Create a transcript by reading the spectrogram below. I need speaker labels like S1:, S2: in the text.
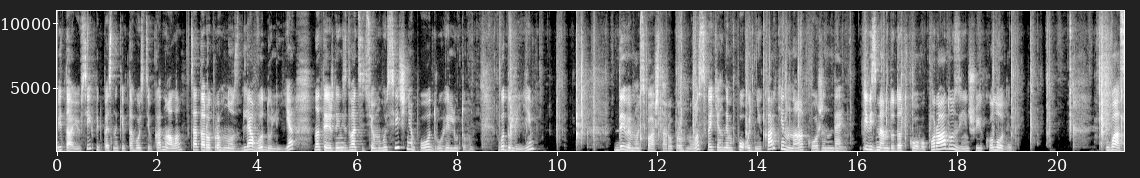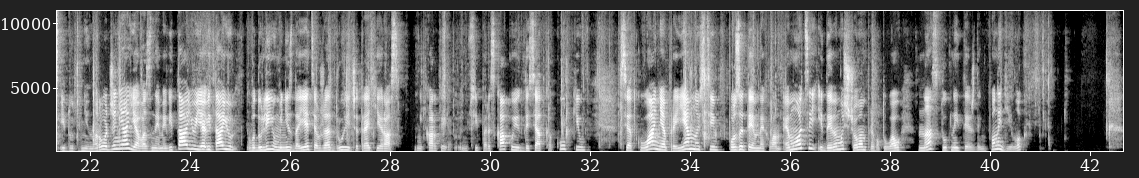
S1: Вітаю всіх підписників та гостів канала. Це таропрогноз для водолія на тиждень з 27 січня по 2 лютого. Водолії. Дивимось ваш таропрогноз, витягнемо по одній карті на кожен день. І візьмемо додаткову пораду з іншої колоди. У вас ідуть дні народження, я вас з ними вітаю. Я вітаю водолію, мені здається, вже другий чи третій раз. Карти всі перескакують, десятка кубків, святкування, приємності, позитивних вам емоцій. І дивимося, що вам приготував наступний тиждень. Понеділок.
